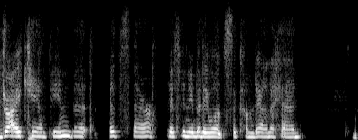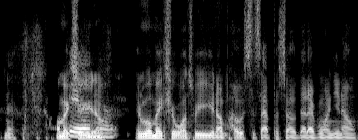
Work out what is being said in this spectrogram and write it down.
Dry camping, but it's there if anybody wants to come down ahead. Yeah, I'll make sure you know, uh, and we'll make sure once we you know post this episode that everyone you know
